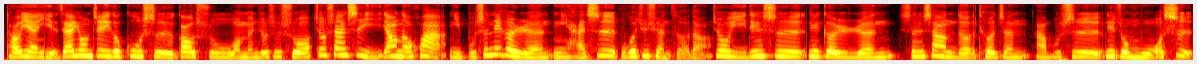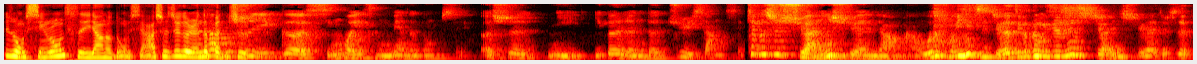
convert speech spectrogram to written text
导演也在用这个故事告诉我们，就是说，就算是一一样的话，你不是那个人，你还是不会去选择的，就一定是那个人身上的特征，而不是那种模式、那种形容词一样的东西，而是这个人的本质。是一个行为层面的东西。而是你一个人的具象性，这个是玄学，你知道吗？我我一直觉得这个东西是玄学，就是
